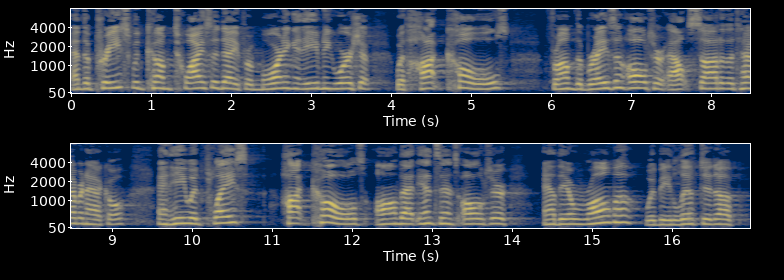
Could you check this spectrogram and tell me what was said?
And the priest would come twice a day for morning and evening worship with hot coals from the brazen altar outside of the tabernacle and he would place hot coals on that incense altar and the aroma would be lifted up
